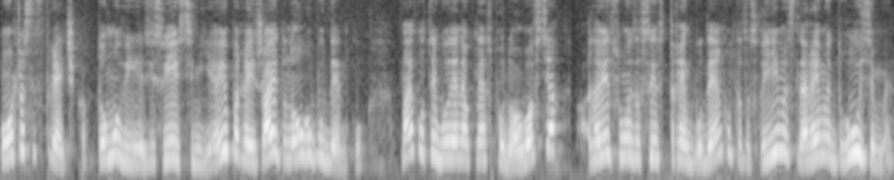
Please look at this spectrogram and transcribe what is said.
молодша сестричка, тому він зі своєю сім'єю переїжджає до нового будинку. Майклу цей будинок не сподобався, а він сумує за своїм старим будинком та за своїми старими друзями.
